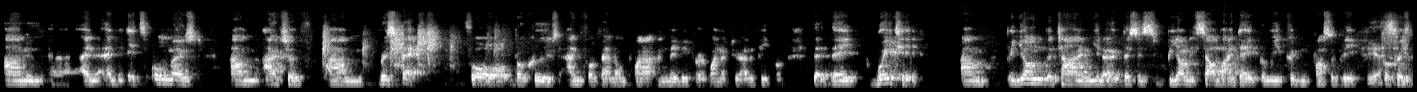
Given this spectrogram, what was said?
um, uh, and and it's almost um, out of um, respect for Bocuse and for Fernand Point, and maybe for one or two other people, that they waited um, beyond the time, you know, this is beyond its sell by date, but we couldn't possibly, Yes. because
